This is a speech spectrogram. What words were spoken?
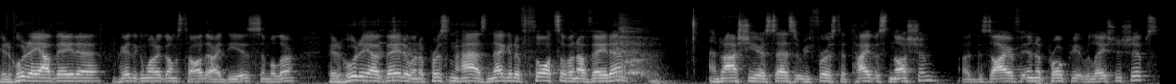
Hirhure Aveda, here the Gemara comes to other ideas similar. Hirhure Aveda, when a person has negative thoughts of an Aveda, and Rashi here says it refers to Taivas Nashim, a desire for inappropriate relationships.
